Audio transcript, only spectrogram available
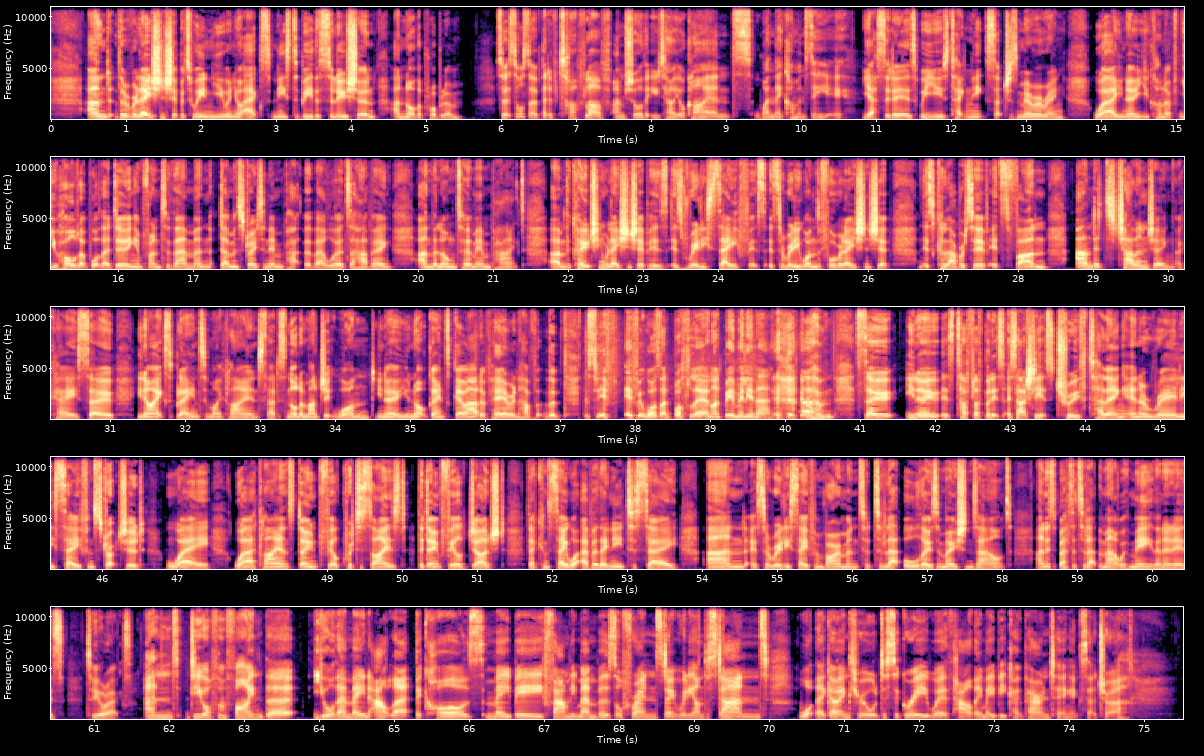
And the relationship between you and your ex needs to be the solution and not the problem. So it's also a bit of tough love, I'm sure, that you tell your clients when they come and see you. Yes, it is. We use techniques such as mirroring, where you know you kind of you hold up what they're doing in front of them and demonstrate an impact that their words are having and the long term impact. Um, the coaching relationship is is really safe. It's it's a really wonderful relationship. It's collaborative. It's fun and it's challenging. Okay, so you know I explain to my clients that it's not a magic wand. You know you're not going to go out of here and have the, the if if it was I'd bottle it and I'd be a millionaire. Um, so you know it's tough love, but it's it's actually it's truth telling in a really safe and structured way where clients don't feel criticized, they don't feel judged, they can say whatever they need to say, and it's a really safe environment to, to let all those emotions out. And it's better to let them out with me than it is to your ex. And do you often find that you're their main outlet because maybe family members or friends don't really understand what they're going through or disagree with how they may be co-parenting etc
